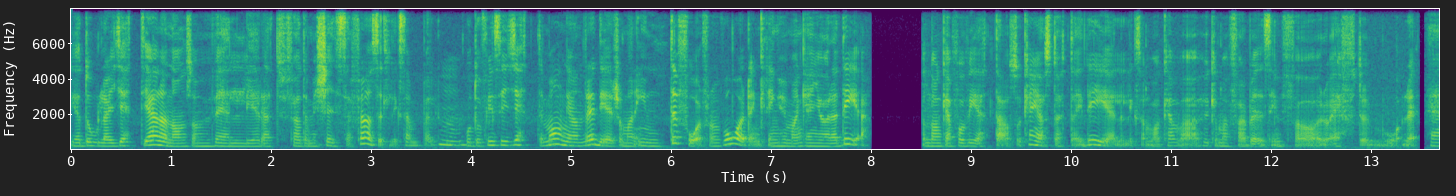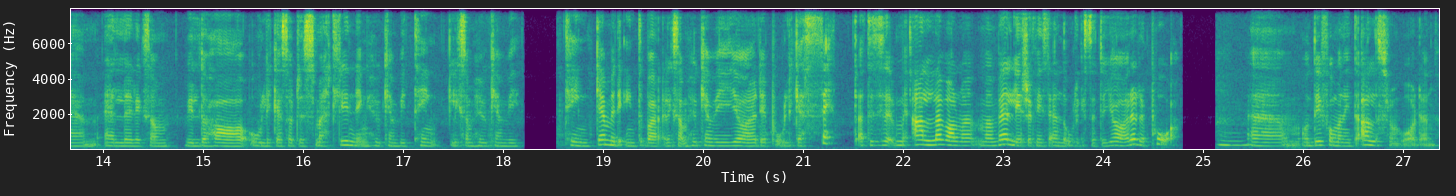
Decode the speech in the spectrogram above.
jag dolar jättegärna någon som väljer att föda med kejsarfödsel till exempel. Mm. Och då finns det jättemånga andra idéer som man inte får från vården kring hur man kan göra det som de kan få veta och så kan jag stötta i det. Eller liksom, vad kan vara, hur kan man förbereda sig inför och efter vård? Um, eller liksom, vill du ha olika sorters smärtlindring? Hur kan vi, tänk, liksom, hur kan vi tänka med det? Inte bara, liksom, hur kan vi göra det på olika sätt? Att det, med alla val man, man, väljer så finns det ändå olika sätt att göra det på. Mm. Um, och det får man inte alls från vården.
